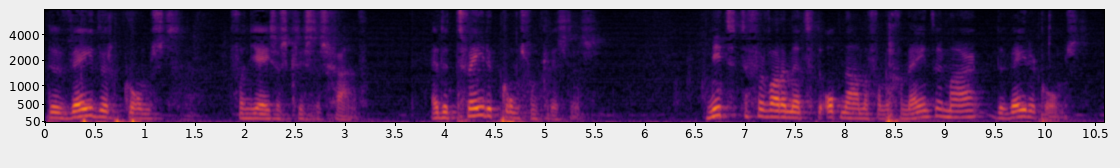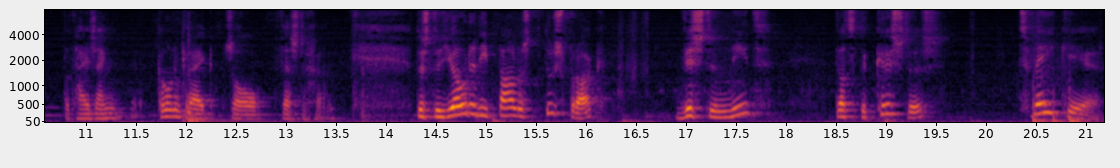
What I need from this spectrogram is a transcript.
de wederkomst van Jezus Christus gaat. En de tweede komst van Christus. Niet te verwarren met de opname van de gemeente, maar de wederkomst. Dat hij zijn koninkrijk zal vestigen. Dus de Joden die Paulus toesprak, wisten niet dat de Christus twee keer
